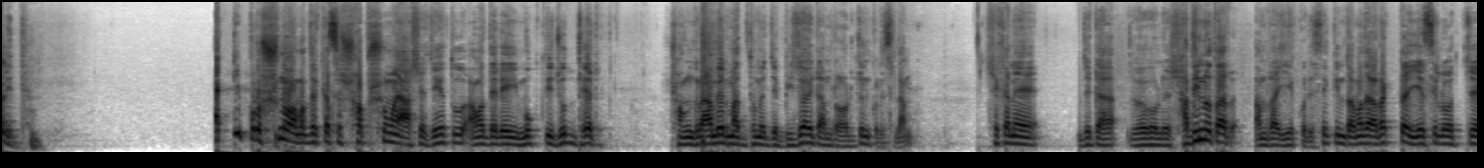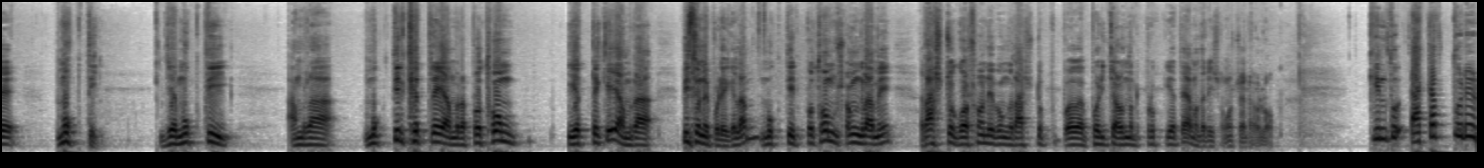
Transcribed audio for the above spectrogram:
খালিদ, একটি প্রশ্ন আমাদের কাছে সব সময় আসে, যেহেতু আমাদের এই মুক্তিযুদ্ধের সংগ্রামের মাধ্যমে যে বিজয়টা আমরা অর্জন করেছিলাম, সেখানে যেটা বলে স্বাধীনতার আমরা ইয়ে করেছি, কিন্তু আমাদের আরেকটা ইয়ে ছিল হচ্ছে মুক্তি। যে মুক্তি আমরা, মুক্তির ক্ষেত্রে আমরা প্রথম ইয়ের থেকেই আমরা পিছনে পড়ে গেলাম। মুক্তির প্রথম সংগ্রামে রাষ্ট্র গঠন এবং রাষ্ট্র পরিচালনার প্রক্রিয়াতে আমাদের এই সমস্যাটা হলো। কিন্তু একাত্তরের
